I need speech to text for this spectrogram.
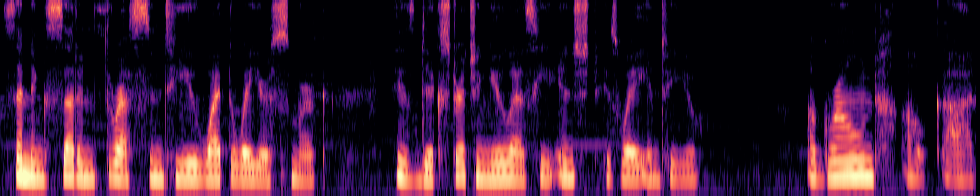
sending sudden thrusts into you wiped away your smirk, his dick stretching you as he inched his way into you. A groan, oh God,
